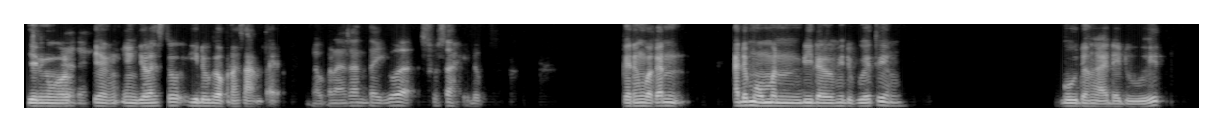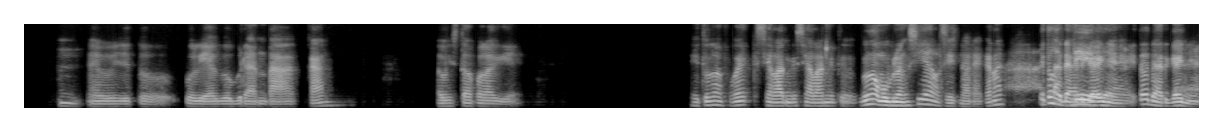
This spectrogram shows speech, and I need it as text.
Jangan ngomong deh. yang yang jelas tuh hidup nggak pernah santai. nggak pernah santai gue susah hidup Kadang bahkan ada momen di dalam hidup gue tuh yang gue udah nggak ada duit, Hmm. habis itu kuliah gue berantakan, habis itu apa lagi ya? itulah pokoknya kesialan-kesialan itu gue nggak mau bilang sial sih sebenarnya karena Ah, itu ada takdir. harganya itu ada harganya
